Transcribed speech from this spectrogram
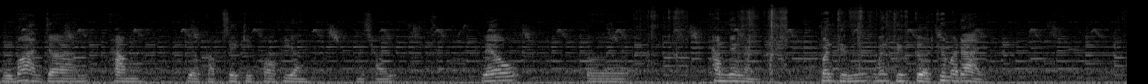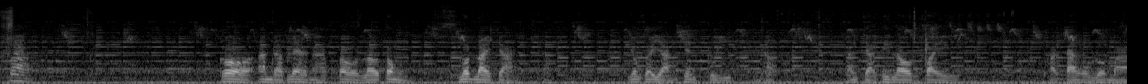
หมู่บ้านจะทำเกี่ยวกับเศรษฐกิจพอเพียงมาใช้ แล้วเอ่อทำยังไงมันถึงมันถึงเกิดขึ้นมาได้ ว่า ก็อันดับแรกนะครับก็เราต้องลดรายจ่ายครับยกตัวอย่างเช่นปุ๋ยนะครับ หลังจากที่เราไปผ่านการอบรมมา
